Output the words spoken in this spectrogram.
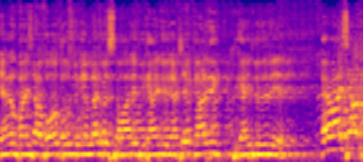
हैं। भाई साहब, बहुत दूर निकल रहा है, कोई सवारी दिखाई नहीं गाड़ी दिखाई दे रही है भाई साहब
